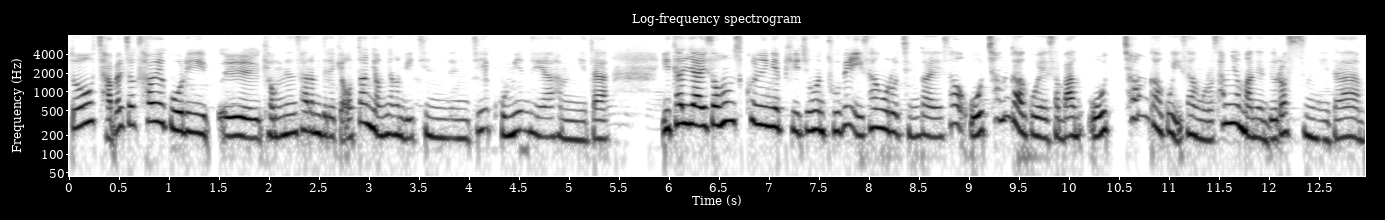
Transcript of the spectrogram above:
또 자발적 사회 고립을 겪는 사람들에게 어떤 영향을 미치는지 고민해야 합니다. 이탈리아에서 홈스쿨링의 비중은 두 배 이상으로 증가해서 5천 가구에서 1만 5천 가구 이상으로 3년 만에 늘었습니다.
